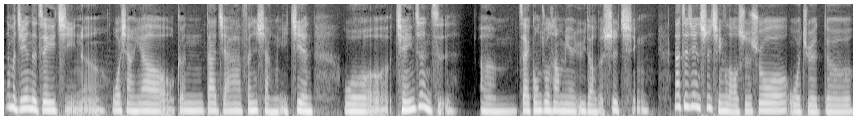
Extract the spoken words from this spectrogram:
那么今天的这一集呢，我想要跟大家分享一件我前一阵子嗯在工作上面遇到的事情。那这件事情，老实说，我觉得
